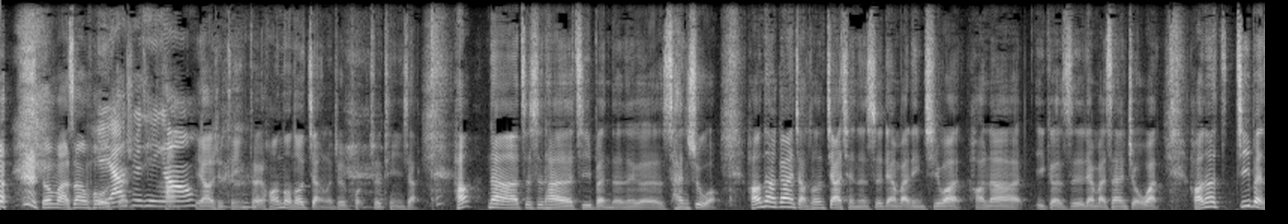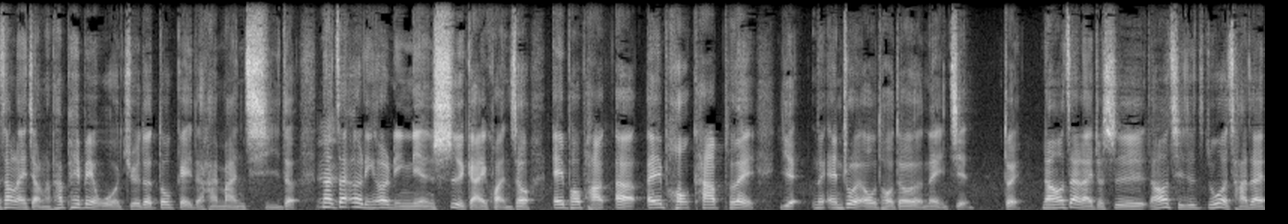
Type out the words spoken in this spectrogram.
都马上破也要去听哦也要去听。对，黄董都讲了，就破 就听一下。好，那这是它的基本的那个参数哦。好，那刚才讲说价钱呢是两百零七万，好，那一个是两百三十九万。好，那基本上来讲呢，它配备我觉得都给的还蛮齐的。那在二零二零年试改款之后，Apple Park 呃 Apple CarPlay 也那 Android Auto 都有内建。对，然后再来就是，然后其实如果插在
